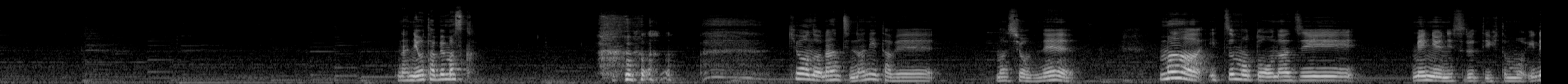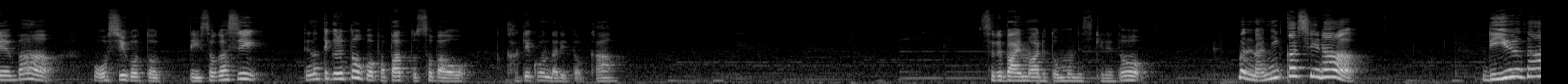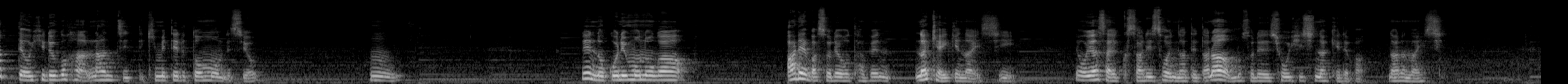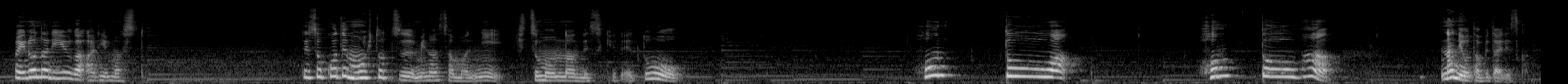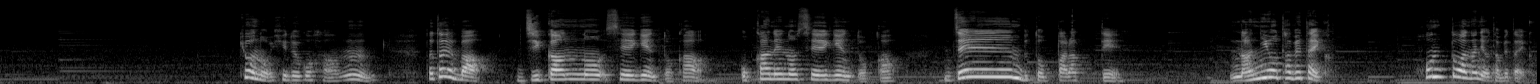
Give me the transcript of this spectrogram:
何を食べますか？今日のランチ何食べましょうね？まあいつもと同じメニューにするっていう人もいればお仕事って忙しいってなってくるとこうパパッとそばを駆け込んだりとかする場合もあると思うんですけれど、まあ、何かしら理由があってお昼ご飯ランチって決めてると思うんですよ。うん。で残り物があればそれを食べなきゃいけないしお野菜腐りそうになってたらもうそれ消費しなければならないし、まあ、いろんな理由がありますと。でそこでもう一つ皆様に質問なんですけれど本当は本当は何を食べたいですか？今日のお昼ご飯例えば時間の制限とかお金の制限とか全部取っ払って何を食べたいか。本当は何を食べたいか。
